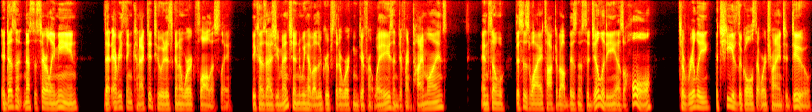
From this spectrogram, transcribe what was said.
it doesn't necessarily mean that everything connected to it is going to work flawlessly. Because as you mentioned, we have other groups that are working different ways and different timelines. And so this is why I talked about business agility as a whole to really achieve the goals that we're trying to do.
